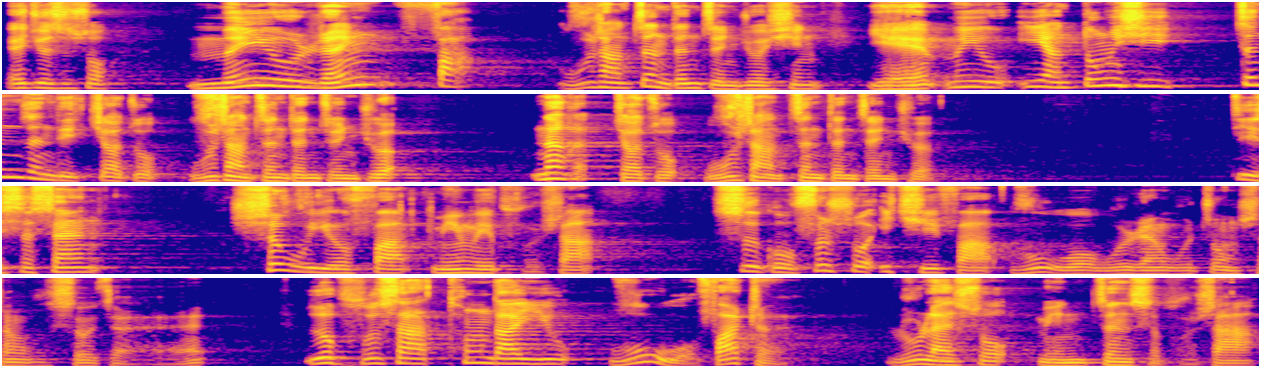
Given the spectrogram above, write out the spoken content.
也就是说，没有人发无上正等正觉心，也没有一样东西真正的叫做无上正等正觉。那个叫做无上正等正觉。第十三，实无有法名为菩萨，是故佛说一切法无我无人无众生无寿者。若菩萨通达于无我法者，如来说名真实菩萨。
